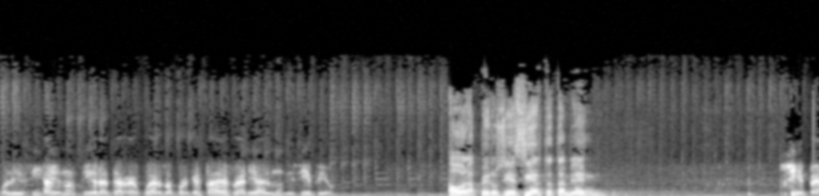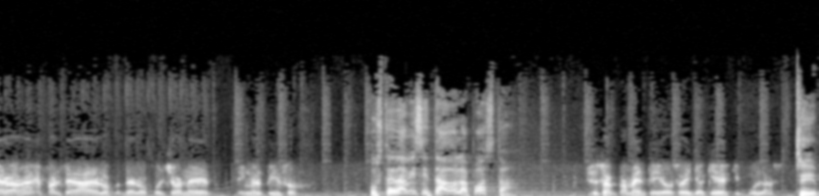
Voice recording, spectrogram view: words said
policías y unos tigres de refuerzo porque está de feria el municipio. Ahora, pero si es cierta también. Sí, pero es falsedad de los, de los colchones en el piso. ¿Usted ha visitado la posta? Exactamente, yo soy de aquí de Esquipulas. Sí,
